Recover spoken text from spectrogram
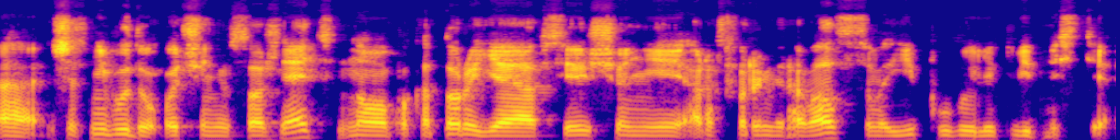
сейчас э, не буду очень усложнять, но по которой я все еще не расформировал свои пулы ликвидности.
